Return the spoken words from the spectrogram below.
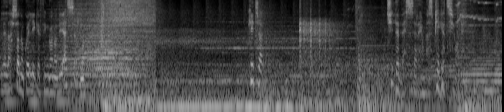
le lasciano quelli che fingono di esserlo. Chi c'è? Ci deve essere una spiegazione.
